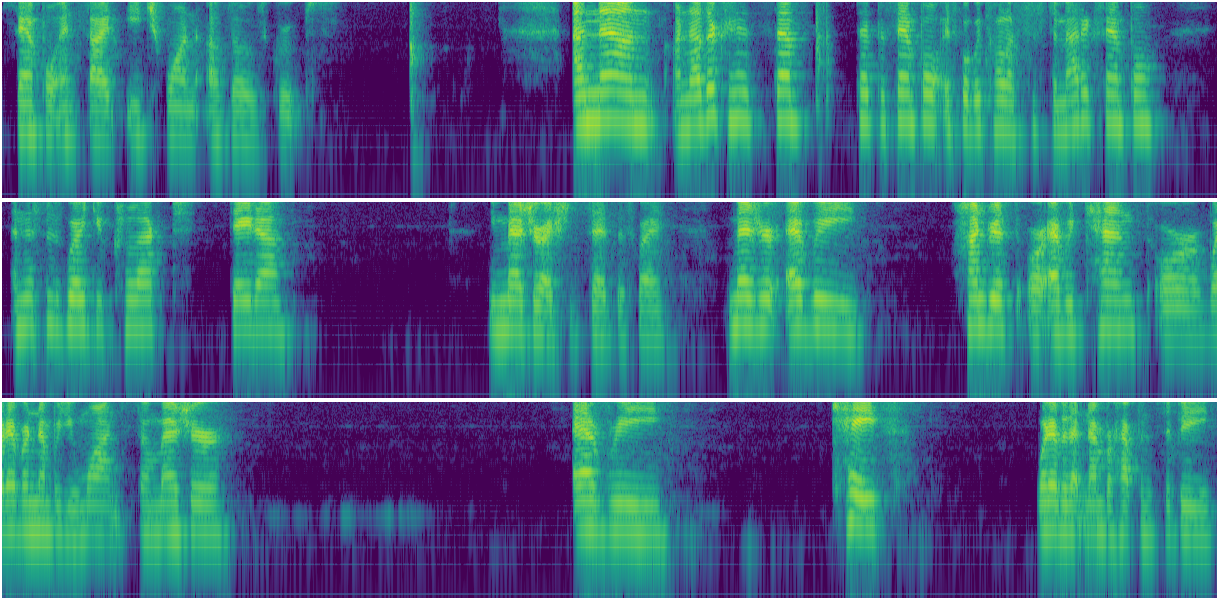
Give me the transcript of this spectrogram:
sample inside each one of those groups. And then another type of sample is what we call a systematic sample. And this is where you collect data, you measure, I should say it this way, measure every hundredth or every tenth or whatever number you want. So measure every kth, whatever that number happens to be,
